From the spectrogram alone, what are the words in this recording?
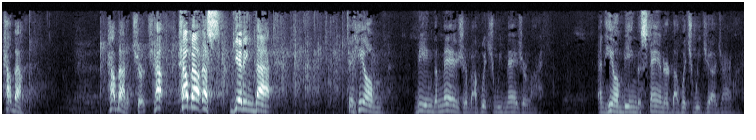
How about it? How about it, church? How, how about us getting back to Him being the measure by which we measure life? And Him being the standard by which we judge our life.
